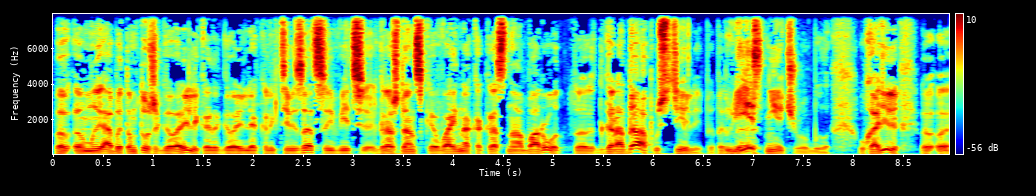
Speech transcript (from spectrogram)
э, мы об этом тоже говорили, когда говорили о коллективизации, ведь гражданская война как раз наоборот. Э, города опустели, да. есть нечего было. Уходили. Э,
